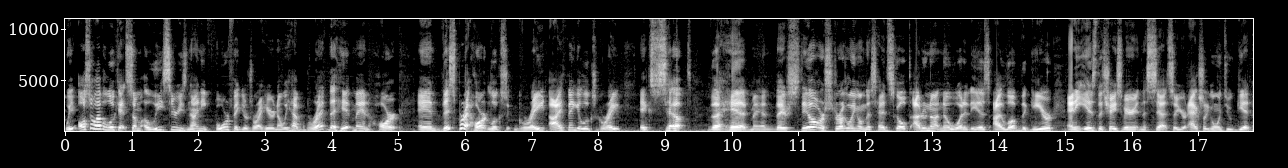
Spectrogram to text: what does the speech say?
We also have a look at some Elite Series 94 figures right here. Now we have Bret the Hitman Hart, and this Bret Hart looks great. I think it looks great, except the head, man. They still are struggling on this head sculpt. I do not know what it is. I love the gear, and he is the Chase variant in the set, so you're actually going to get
